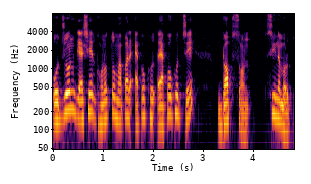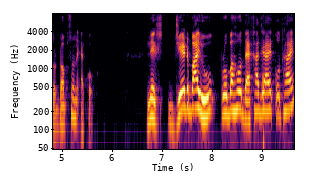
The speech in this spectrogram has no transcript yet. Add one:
ওজন গ্যাসের ঘনত্ব মাপার একক একক হচ্ছে ডপসন। সি নাম্বার উত্তর, ডপসন একক। নেক্সট জেড বায়ু প্রবাহ দেখা যায় কোথায়?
